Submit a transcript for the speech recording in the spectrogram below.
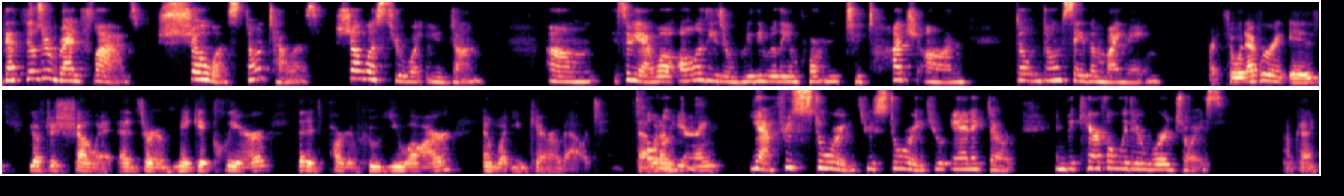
that those are red flags. Show us, don't tell us. Show us through what you've done. Um, so yeah, while all of these are really really important to touch on, don't don't say them by name. Right. So whatever it is, you have to show it and sort of make it clear that it's part of who you are and what you care about. Is that totally. what I'm hearing? Yeah, through story, through story, through anecdote, and be careful with your word choice. Okay.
